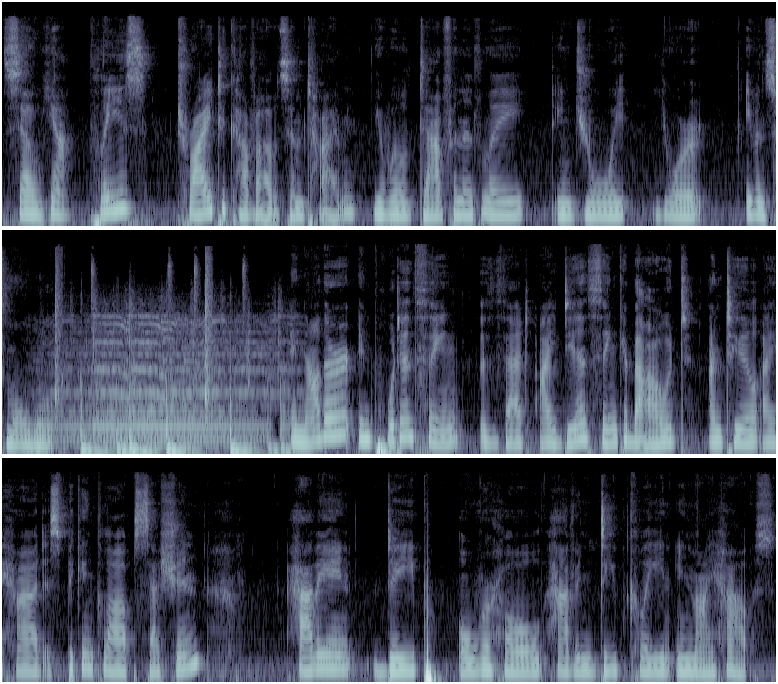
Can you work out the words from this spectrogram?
So, yeah, please try to carve out some time. You will definitely enjoy your even small walk. Another important thing that I didn't think about until I had a speaking club session having deep overhaul, having deep clean in my house.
